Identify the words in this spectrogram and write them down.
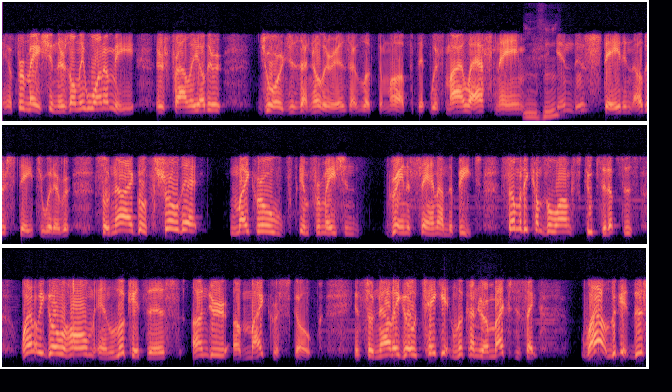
information there's only one of me there's probably other Georges, I know there is. I've looked them up. That with my last name Mm-hmm. in this state and other states or whatever. So now I go throw that micro information grain of sand on the beach. Somebody comes along, scoops it up, says, "Why don't we go home and look at this under a microscope?" And so now they go take it and look under a microscope. It's like, wow, look at this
